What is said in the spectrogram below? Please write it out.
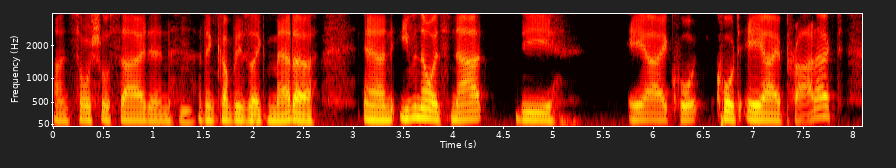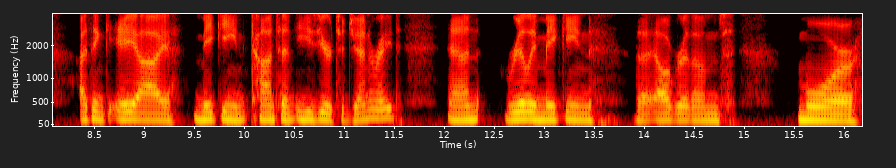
on social side, and I think companies like Meta, and even though it's not the AI quote quote AI product, I think AI making content easier to generate and really making the algorithms more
